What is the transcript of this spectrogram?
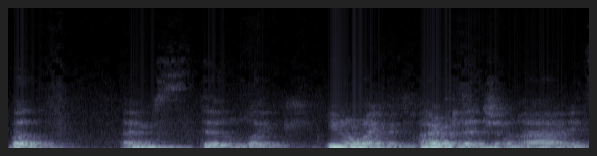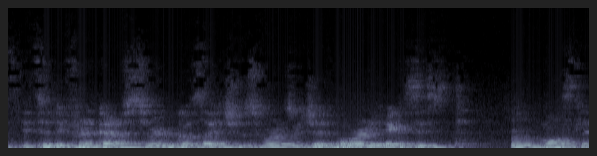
but I'm still like you know, like with hypertension, uh, it's it's a different kind of story because I choose words which already exist mm. mostly,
